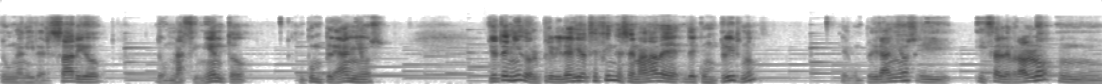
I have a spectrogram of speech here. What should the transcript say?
de un aniversario, de un nacimiento, un cumpleaños, yo he tenido el privilegio este fin de semana de, cumplir, ¿no? De cumplir años y, celebrarlo mm,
